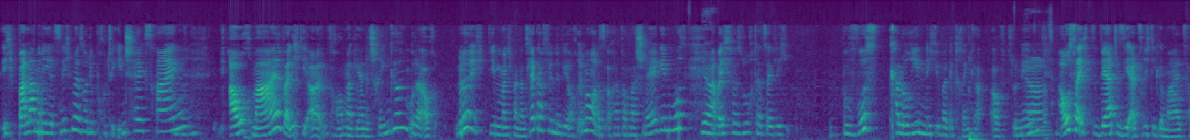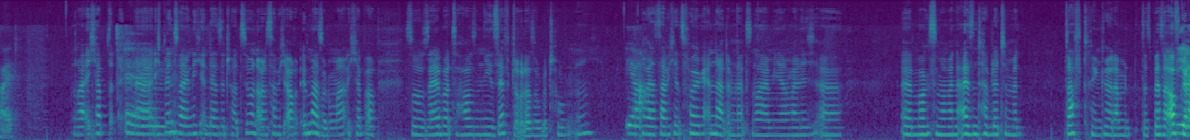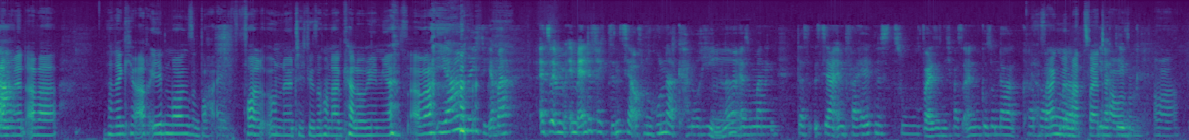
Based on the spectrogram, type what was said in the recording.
Ich baller mir jetzt nicht mehr so die Proteinshakes rein. Mhm. Auch mal, weil ich die einfach auch mal gerne trinke oder auch ne, ich die manchmal ganz lecker finde, wie auch immer, und es auch einfach mal schnell gehen muss. Ja. Aber ich versuche tatsächlich bewusst Kalorien nicht über Getränke aufzunehmen, ja, außer ich werte sie als richtige Mahlzeit. Ich, hab, äh, ähm, ich bin zwar nicht in der Situation, aber das habe ich auch immer so gemacht. Ich habe auch so selber zu Hause nie Säfte oder so getrunken. Ja. Aber das habe ich jetzt voll geändert im letzten halben Jahr, weil ich äh, äh, morgens immer meine Eisentablette mit Saft trinke, damit das besser aufgenommen ja. wird. Aber dann denke ich mir auch jeden Morgen so, boah, ey, voll unnötig, diese 100 Kalorien jetzt. Aber ja, richtig. Aber also im, im Endeffekt sind es ja auch nur 100 Kalorien. Ne? Mhm. Ne? Also man, das ist ja im Verhältnis zu, weiß ich nicht, was ein gesunder Körper... Ja, sagen wir mal 2000.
